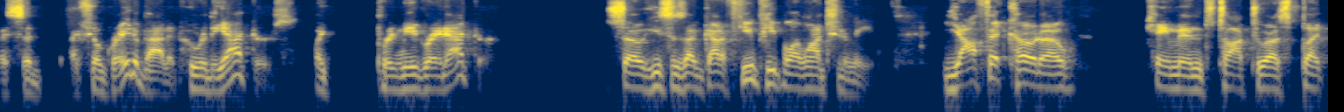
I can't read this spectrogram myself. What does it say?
I said, I feel great about it. Who are the actors? Like, bring me a great actor. So he says, I've got a few people I want you to meet. Yaphet Kotto came in to talk to us, but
